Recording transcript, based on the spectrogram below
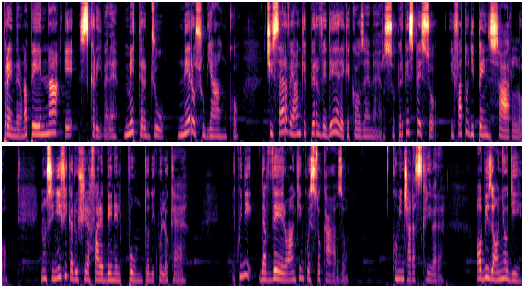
prendere una penna e scrivere, mettere giù nero su bianco. Ci serve anche per vedere che cosa è emerso, perché spesso il fatto di pensarlo non significa riuscire a fare bene il punto di quello che è. E quindi davvero, anche in questo caso, cominciare a scrivere. Ho bisogno di...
